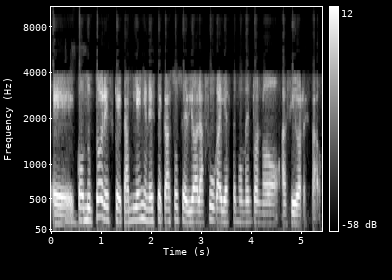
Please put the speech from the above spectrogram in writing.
eh, conductores, que también en este caso se dio a la fuga y hasta el momento no ha sido arrestado.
